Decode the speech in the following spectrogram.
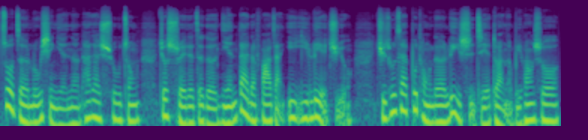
作者卢醒言呢，他在书中就随着这个年代的发展一一列举哦，举出在不同的历史阶段呢，比方说，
